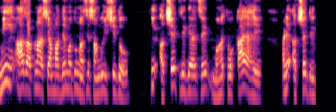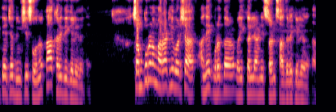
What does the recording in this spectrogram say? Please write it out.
मी आज आपणास या माध्यमातून असे सांगू इच्छितो की अक्षय तृतीयाचे महत्त्व काय आहे आणि अक्षय तृतीयाच्या दिवशी सोनं का खरेदी केले जाते? संपूर्ण मराठी वर्षात अनेक व्रत वैकल्य आणि सण साजरे केले जातात.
